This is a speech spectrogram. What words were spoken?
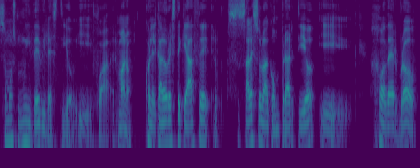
Somos muy débiles, tío. Y, fuah, hermano, con el calor este que hace, sales solo a comprar, tío, y... Joder, bro.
